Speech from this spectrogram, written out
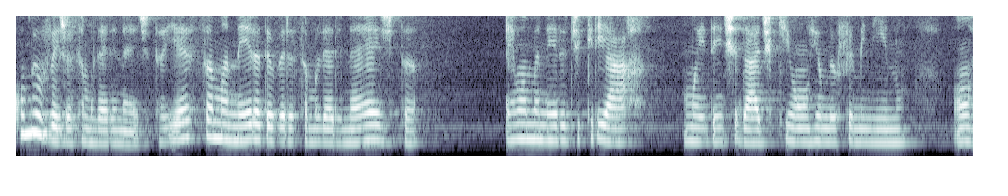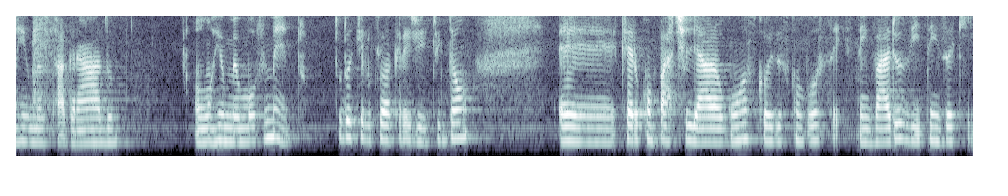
como eu vejo essa mulher inédita. E essa maneira de eu ver essa mulher inédita é uma maneira de criar uma identidade que honre o meu feminino, honre o meu sagrado, honre o meu movimento, tudo aquilo que eu acredito. Então, é, quero compartilhar algumas coisas com vocês. Tem vários itens aqui.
